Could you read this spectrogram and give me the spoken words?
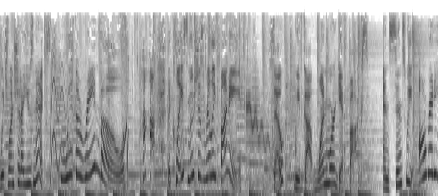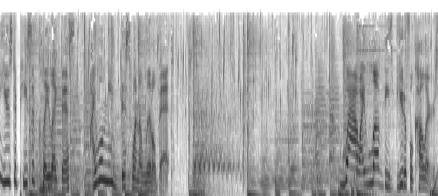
which one should I use next? With a rainbow! Haha, the clay smoosh is really funny! So, we've got one more gift box. And since we already used a piece of clay like this, I will need this one a little bit. Wow, I love these beautiful colors.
